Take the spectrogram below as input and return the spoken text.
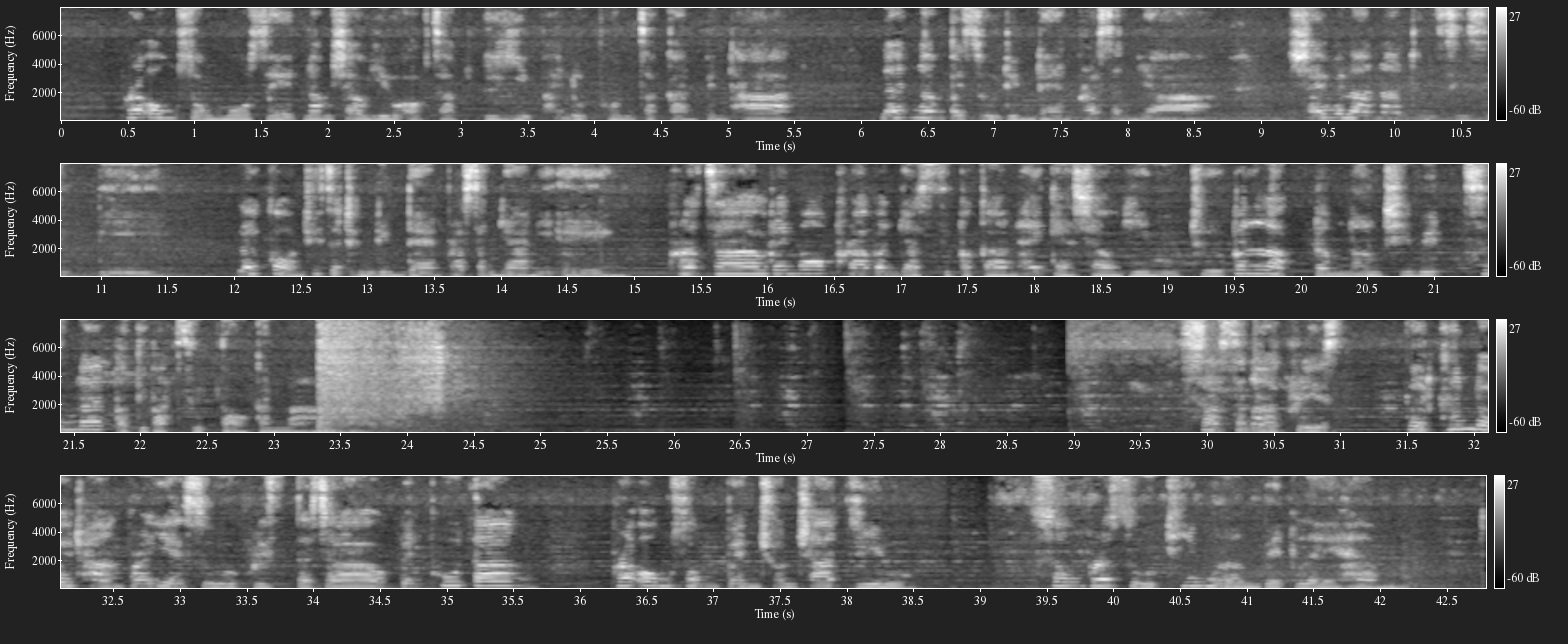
พระองค์ส่งโมเสสนำชาวยิวออกจากอียิปต์ให้หลุดพ้นจากการเป็นทาสและนำไปสู่ดินแดนพระสัญญา ใช้เวลานานถึง 40 ปี และก่อนที่จะถึงดินแดนพระสัญญานี้เอง พระเจ้าได้มอบพระบัญญัติสิบประการให้แก่ชาวยิว ถือเป็นหลักดำเนินชีวิตซึ่งได้ปฏิบัติสืบต่อกันมาศาสนาคริสต์เกิดขึ้นโดยทางพระเยซูคริสต์เจ้าเป็นผู้ตั้ง พระองค์ทรงเป็นชนชาติยิว ทรงประสูติที่เมืองเบธเลแฮม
